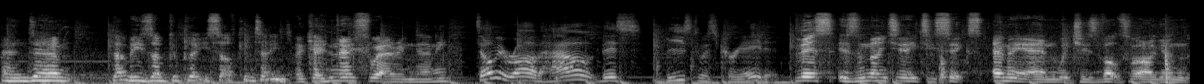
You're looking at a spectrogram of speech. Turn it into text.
And um, that means I'm completely self-contained okay no swearing Danny Tell me, Rob, how this beast was created. This is a 1986 MAN, which is Volkswagen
